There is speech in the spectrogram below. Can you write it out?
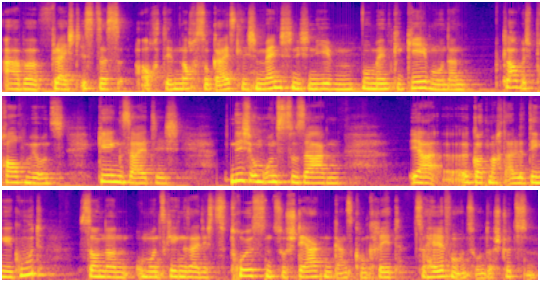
Aber vielleicht ist das auch dem noch so geistlichen Menschen nicht in jedem Moment gegeben. Und dann, glaube ich, brauchen wir uns gegenseitig nicht, um uns zu sagen, ja, Gott macht alle Dinge gut, sondern um uns gegenseitig zu trösten, zu stärken, ganz konkret zu helfen und zu unterstützen.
